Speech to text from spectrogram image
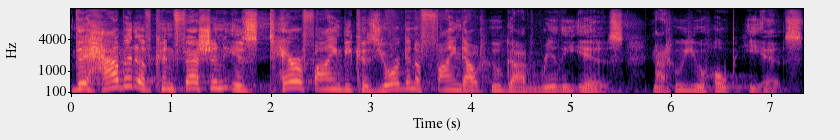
The habit of confession is terrifying because you're going to find out who God really is, not who you hope He is.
